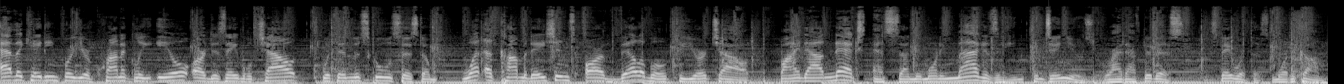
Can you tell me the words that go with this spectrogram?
advocating for your chronically ill or disabled child within the school system. What accommodations are available to your child? Find out next as Sunday Morning Magazine continues right after this. Stay with us. More to come.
